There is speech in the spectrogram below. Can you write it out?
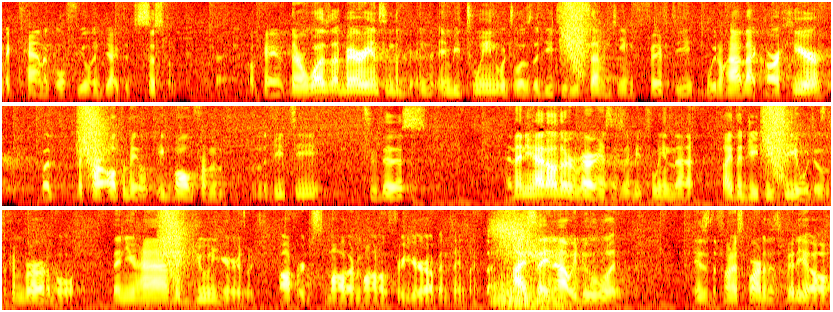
mechanical fuel injected system. Okay. there was a variance in, the, in, the, in between, which was the GTV 1750. We don't have that car here, but the car ultimately evolved from the GT to this. And then you had other variances in between that, like the GTC, which was the convertible. Then you have the juniors, which offered smaller models for Europe and things like that. I say now we do what is the funnest part of this video.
